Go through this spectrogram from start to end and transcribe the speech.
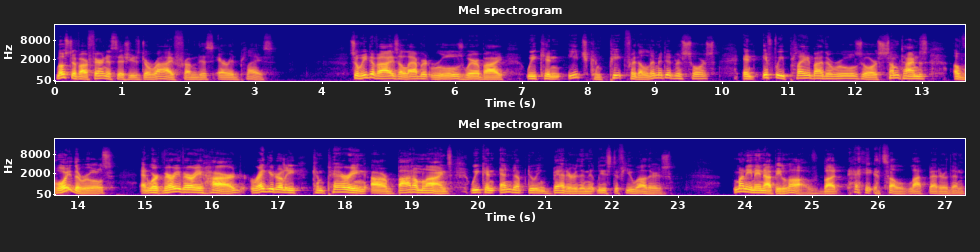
Most of our fairness issues derive from this arid place. So we devise elaborate rules whereby we can each compete for the limited resource, and if we play by the rules or sometimes avoid the rules and work very, very hard, regularly comparing our bottom lines, we can end up doing better than at least a few others. Money may not be love, but hey, it's a lot better than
